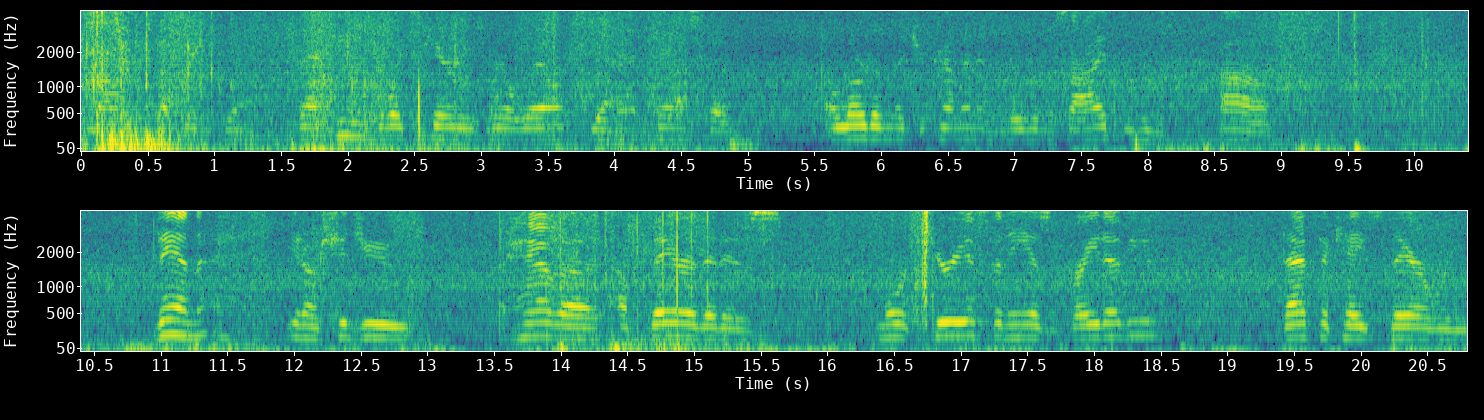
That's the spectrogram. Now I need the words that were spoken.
songs, something Yeah. that human voice carries real well. Yeah. That tends to alert them that you're coming and move them aside. Mm-hmm. Uh, then, you know, should you have a, a bear that is more curious than he is afraid of you, that's a case there where you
